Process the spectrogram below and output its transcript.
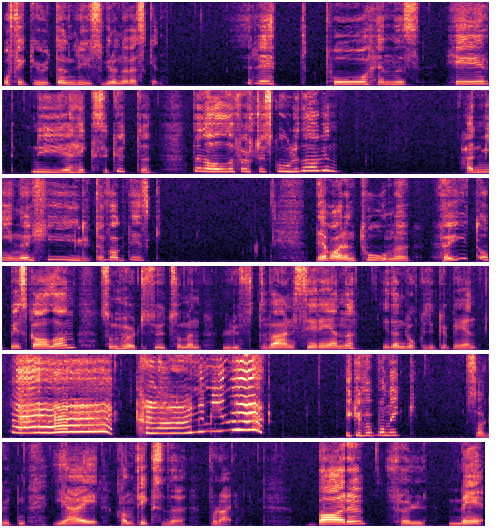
og fikk ut den lysegrønne væsken. Rett på hennes helt nye heksekuttet den aller første skoledagen. Hermine hylte faktisk. Det var en tone høyt oppe i skalaen som hørtes ut som en luftvernsirene i den lukkede kupeen. Klærne mine! Ikke få panikk, sa gutten. Jeg kan fikse det for deg. Bare følg med.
